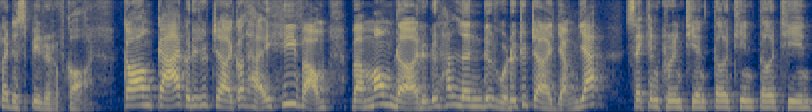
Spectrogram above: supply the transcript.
by the Spirit of God. Con cái của Đức Chúa Trời có thể hy vọng và mong đợi được Đức Thánh Linh Đức của Đức Chúa Trời dẫn dắt. 2 Corinthians 13:13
